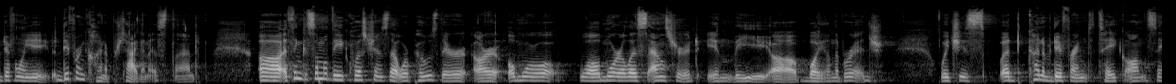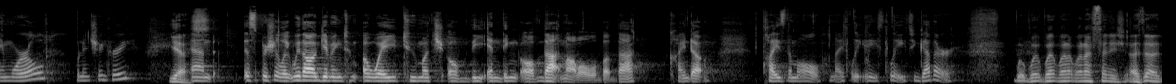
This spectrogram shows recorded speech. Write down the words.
definitely a different kind of protagonist. And uh, I think some of the questions that were posed there are more, well, more or less answered in the uh, Boy on the Bridge, which is a kind of different take on the same world. Wouldn't you agree? Yes. And especially without giving to, away too much of the ending of that novel, but that kind of ties them all nicely, together. When, when, when I finished, I,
